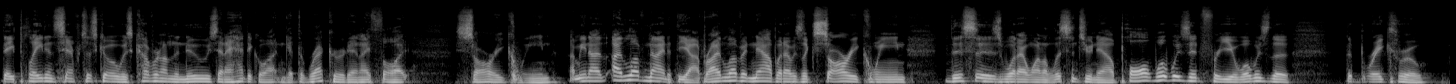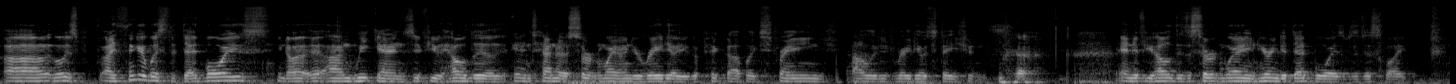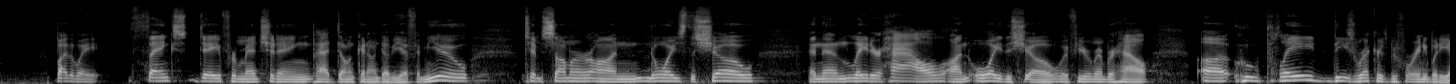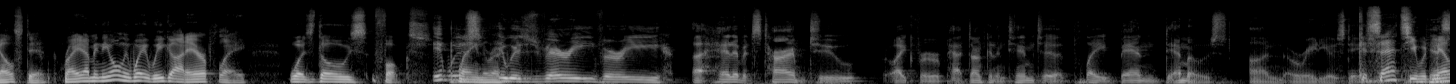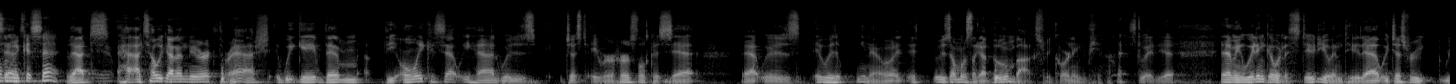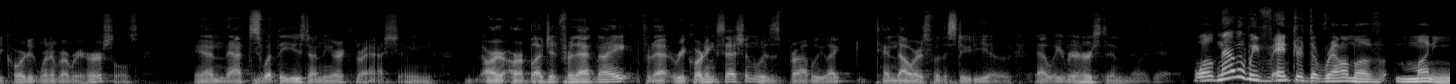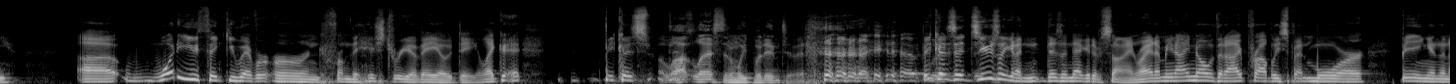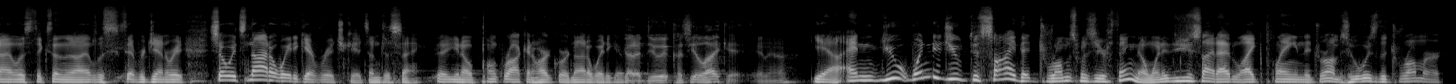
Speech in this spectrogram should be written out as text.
they played in San Francisco. It was covered on the news, and I had to go out and get the record. And I thought, sorry, Queen. I mean, I, I love Night at the Opera. I love it now, but I was like, sorry, Queen. This is what I want to listen to now. Paul, what was it for you? What was the, the breakthrough? Uh, it was, I think it was the Dead Boys. You know, on weekends, if you held the antenna a certain way on your radio, you could pick up like strange college radio stations. and if you held it a certain way, and hearing the Dead Boys was just like, By the way, thanks, Dave, for mentioning Pat Duncan on WFMU, Tim Sommer on Noise, the show, and then later Hal on Oi, the show, if you remember Hal, uh, who played these records before anybody else did, right? I mean, the only way we got airplay was those folks It was playing the it was very very ahead of its time to like for Pat Duncan and Tim to play band demos on a radio station. Cassettes, you would mail them a cassette. That's that's how we got on New York Thrash. We gave them the only cassette we had was just a rehearsal cassette. That was it was you know it, it was almost like a boombox recording to be honest with you. I mean we didn't go in a studio and do that. We just re- recorded one of our rehearsals, and that's what they used on New York Thrash. I mean our our budget for that night for that recording session was probably like ten dollars for the studio that we rehearsed in. And that was it. Well, now that we've entered the realm of money, uh, what do you think you ever earned from the history of AOD? Like, uh, because A lot less than we put into it. right? because it's usually a, there's a negative sign, right? I mean, I know that I probably spent more being in the nihilistics than the nihilistics ever generated. So it's not a way to get rich, kids. I'm just saying. Uh, you know, punk rock and hardcore, not a way to get Got rich. to do it because you like it, you know. Yeah, and you. When did you decide that drums was your thing, though? When did you decide I like playing the drums? Who was the drummer?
